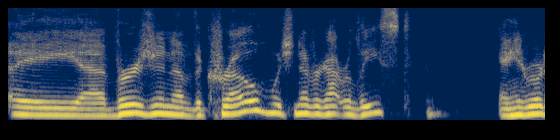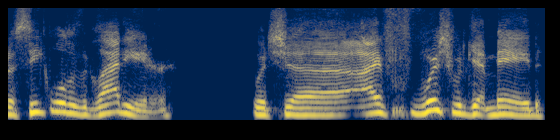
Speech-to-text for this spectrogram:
a uh, version of The Crow, which never got released, and he wrote a sequel to The Gladiator, which uh, I f- wish would get made.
